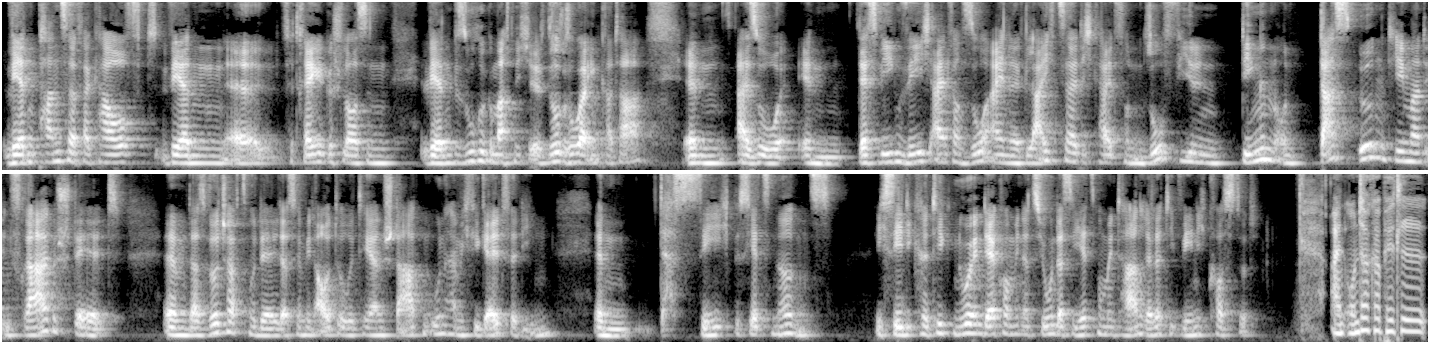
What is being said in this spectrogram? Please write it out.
werden Panzer verkauft, werden äh, Verträge geschlossen, werden Besuche gemacht, nicht äh, so, sogar in Katar. Ähm, also ähm, deswegen sehe ich einfach so eine Gleichzeitigkeit von so vielen Dingen und dass irgendjemand in Frage stellt, ähm, das Wirtschaftsmodell, dass wir mit autoritären Staaten unheimlich viel Geld verdienen, ähm, das sehe ich bis jetzt nirgends. Ich sehe die Kritik nur in der Kombination, dass sie jetzt momentan relativ wenig kostet. Ein Unterkapitel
